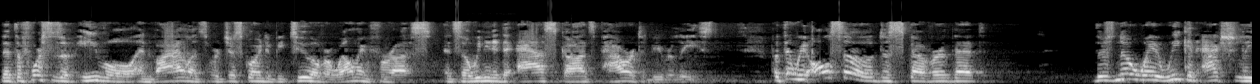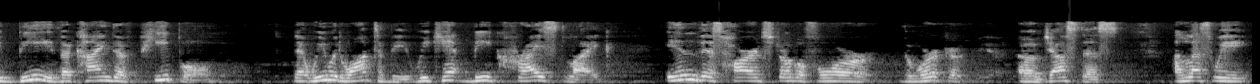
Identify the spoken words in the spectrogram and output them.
that the forces of evil and violence were just going to be too overwhelming for us. And so we needed to ask God's power to be released. But then we also discovered that there's no way we can actually be the kind of people that we would want to be. We can't be Christ like in this hard struggle for the work of, of justice unless we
